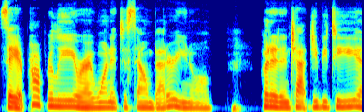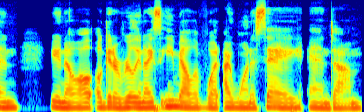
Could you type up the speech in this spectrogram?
say it properly or I want it to sound better, you know, I'll put it in Chat GPT and you know I'll, I'll get a really nice email of what I want to say and um,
